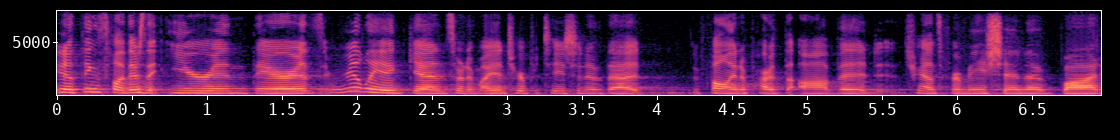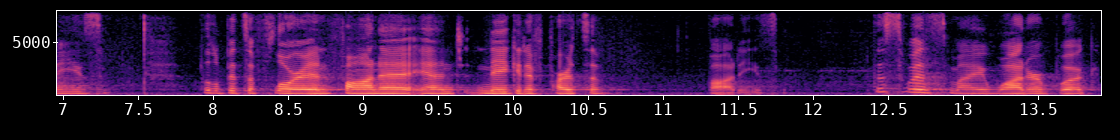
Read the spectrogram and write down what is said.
You know, things fall, there's an ear in there. It's really, again, sort of my interpretation of that falling apart, the Ovid transformation of bodies, little bits of flora and fauna, and negative parts of bodies. This was my water book.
